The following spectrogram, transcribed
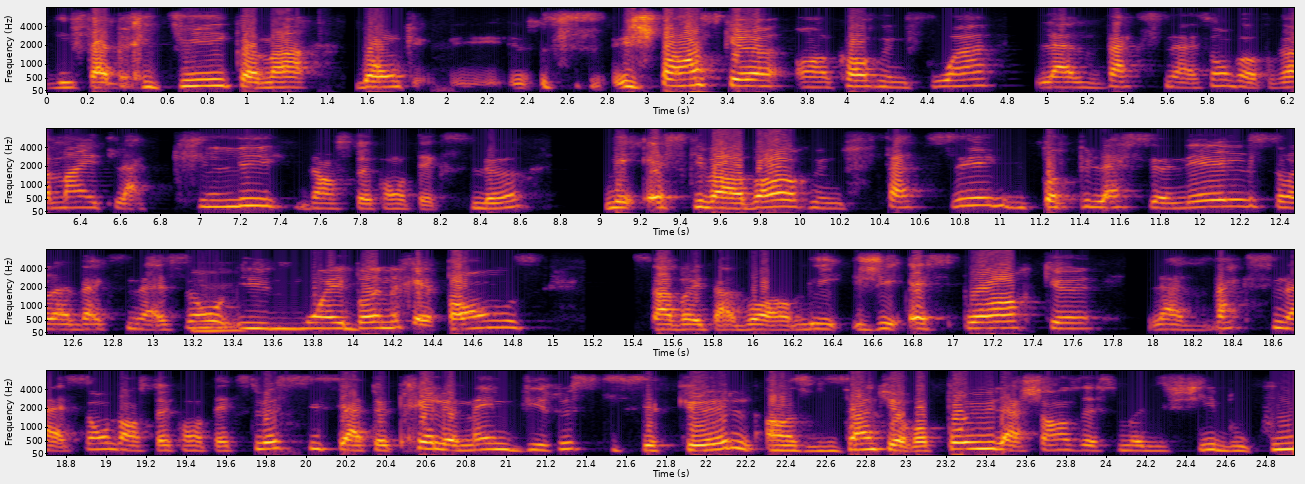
les fabriquer, comment. Donc, euh, je pense que encore une fois, la vaccination va vraiment être la clé dans ce contexte-là. Mais est-ce qu'il va y avoir une fatigue populationnelle sur la vaccination Mhm. et une moins bonne réponse? Ça va être à voir. Mais j'ai espoir que la vaccination dans ce contexte-là, si c'est à peu près le même virus qui circule, en se disant qu'il n'y aura pas eu la chance de se modifier beaucoup,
